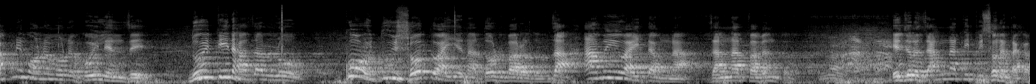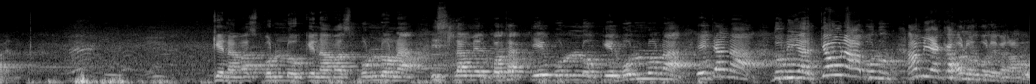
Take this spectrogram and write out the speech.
আপনি মনে মনে কইলেন যে দুই তিন হাজার লোক কই দুইশো তো আইয়ে না দশ বারো জন? যা আমিও আইতাম না। জান্নাত পাবেন তো? এই জন্য জান্নাতি পিছনে তাকাবেন। কে নামাজ পড়ল কে নামাজ পড়ল না ইসলামের কথা কে বলল কে বলল না এটা না দুনিয়ার কেউ না বলুন আমি একা হলো বলে বেড়াবো।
